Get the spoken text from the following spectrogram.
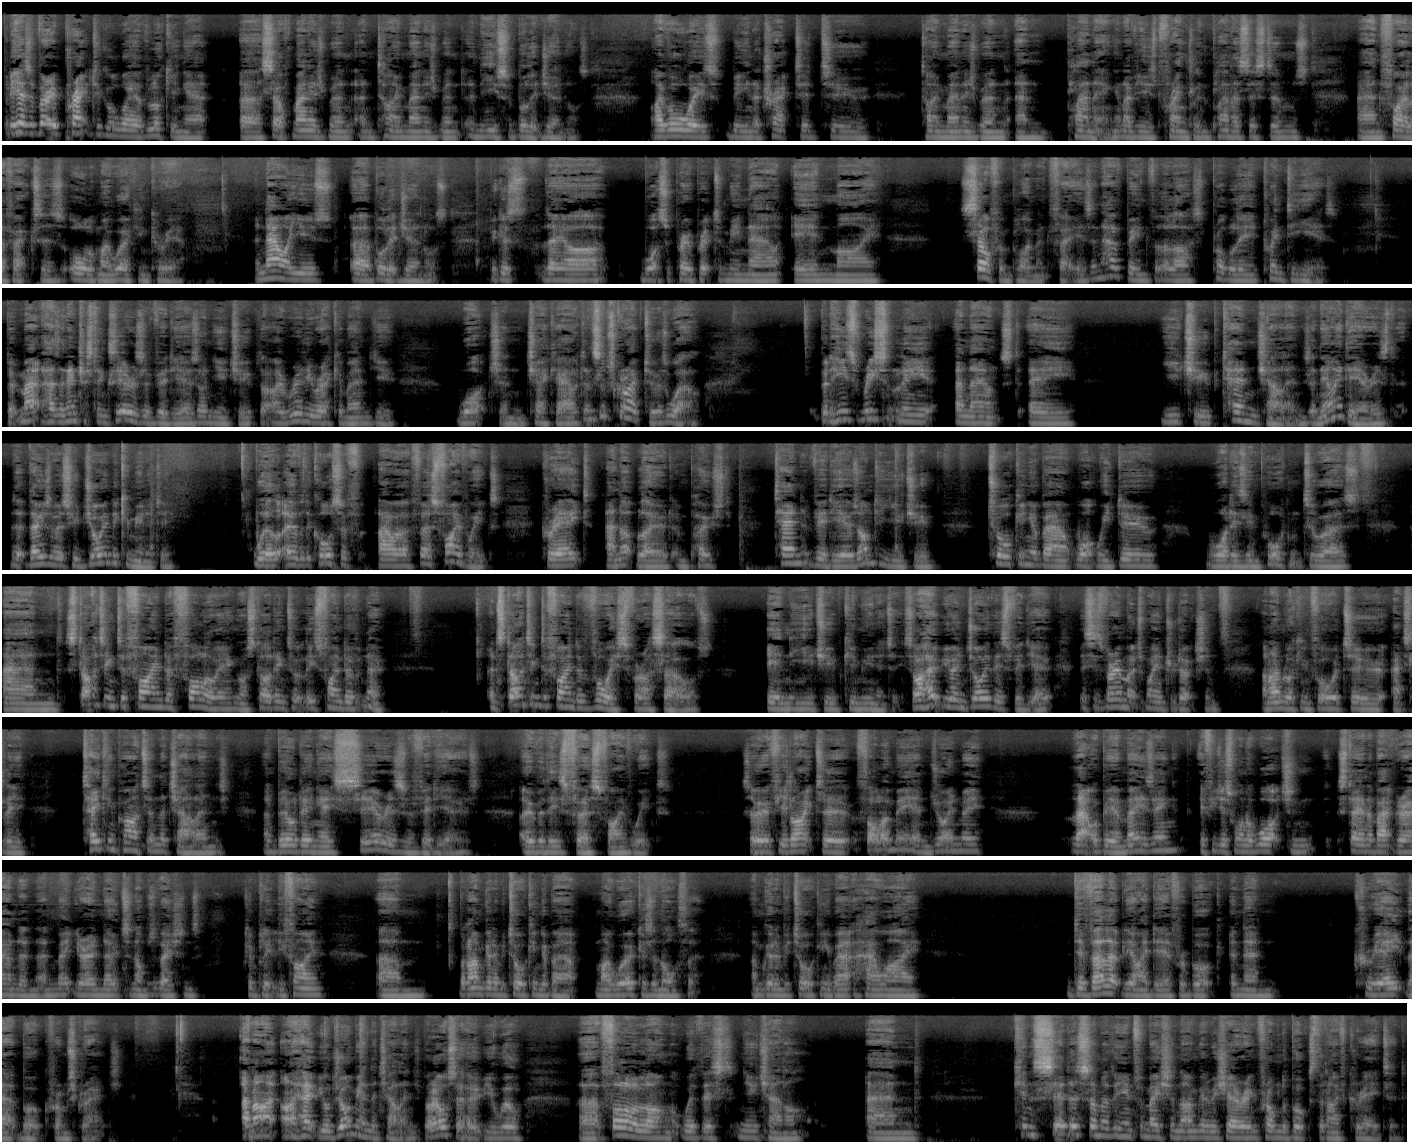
But he has a very practical way of looking at uh, self-management and time management and the use of bullet journals. I've always been attracted to time management and planning and I've used Franklin Planner Systems and Filofaxes all of my working career. And now I use uh, bullet journals because they are what's appropriate to me now in my self-employment phase and have been for the last probably 20 years. But Matt has an interesting series of videos on YouTube that I really recommend you watch and check out and subscribe to as well. But he's recently announced a YouTube 10 challenge and the idea is that those of us who join the community will over the course of our first five weeks create and upload and post 10 videos onto YouTube talking about what we do, what is important to us, and starting to find a following or starting to at least find a, no, and starting to find a voice for ourselves in the YouTube community. So I hope you enjoy this video. This is very much my introduction and I'm looking forward to actually taking part in the challenge and building a series of videos over these first five weeks. So if you'd like to follow me and join me, that would be amazing. If you just want to watch and stay in the background and, and make your own notes and observations, completely fine. Um, but I'm going to be talking about my work as an author. I'm going to be talking about how I develop the idea for a book and then create that book from scratch. And I, I hope you'll join me in the challenge, but I also hope you will uh, follow along with this new channel and consider some of the information that I'm going to be sharing from the books that I've created.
